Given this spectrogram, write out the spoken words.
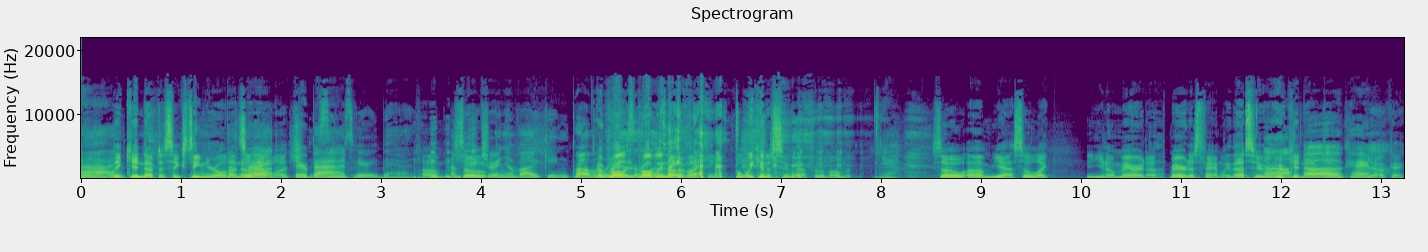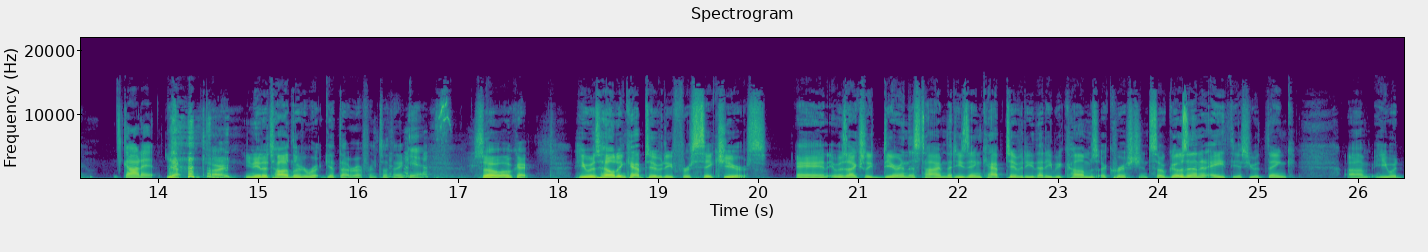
bad. They kidnapped a 16 year old. I know right. that much. They're that bad. seems very bad. Um, I'm so picturing a Viking. uh, Probably, probably doesn't look not like a Viking, but we can assume that for the moment. Yeah. So um, yeah, so like you know Merida, Merida's family. That's who, Oh. who kidnapped Oh, him. okay. Yeah. Okay. Got it. Yeah. All right. You need a toddler to re- get that reference, I think. that. Yes. So, okay. He was held in captivity for six years. And it was actually during this time that he's in captivity that he becomes a Christian. So, goes in an atheist. You would think um, he would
